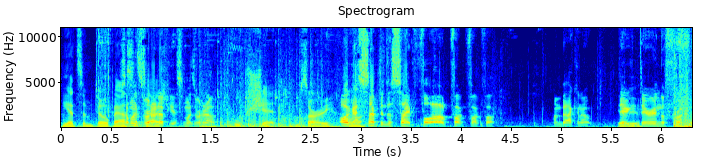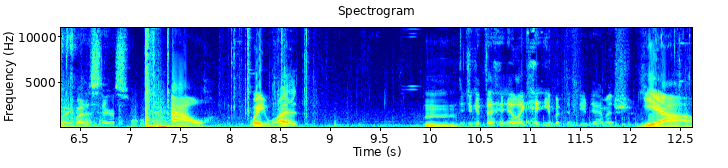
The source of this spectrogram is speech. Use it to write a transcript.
he had some dope ass. Someone's running up here. Someone's running up. Oh shit! I'm sorry. Oh, I Hold got sniped in the side. Fuck, fuck, fuck, fuck. I'm backing up. They're, dude. they're in the front way by the stairs. Ow. Wait, what? Hmm. Did you get the hit? It like hit you, but didn't do damage? Yeah,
